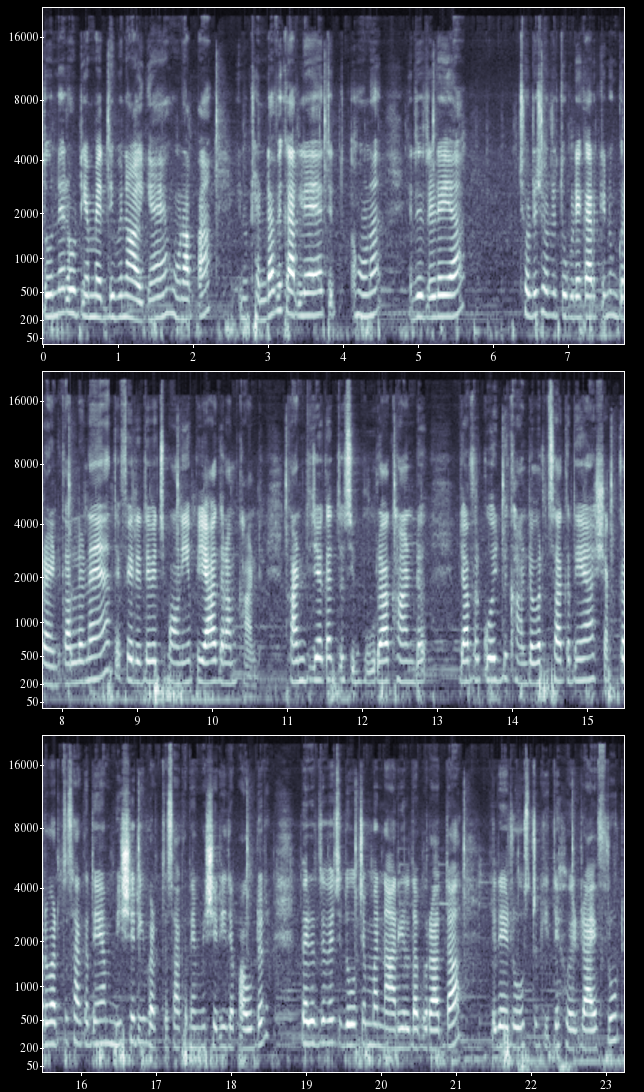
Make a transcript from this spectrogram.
ਦੋਨੇ ਰੋਟੀਆਂ ਮੈਂ ਇੱਦਾਂ ਬਣਾ ਲਈਆਂ ਹੈ ਹੁਣ ਆਪਾਂ ਇਹਨੂੰ ਠੰਡਾ ਵੀ ਕਰ ਲਿਆ ਹੈ ਤੇ ਹੁਣ ਇਹਦੇ ਜਿਹੜੇ ਆ ਛੋਟੇ ਛੋਟੇ ਟੁਕੜੇ ਕਰਕੇ ਇਹਨੂੰ ਗ੍ਰਾਈਂਡ ਕਰ ਲੈਣਾ ਹੈ ਤੇ ਫਿਰ ਇਹਦੇ ਵਿੱਚ ਪਾਉਣੀ ਹੈ 50 ਗ੍ਰਾਮ ਖੰਡ। ਖੰਡ ਦੀ ਜਗ੍ਹਾ ਤੁਸੀਂ ਬੂਰਾ ਖੰਡ ਜਾਂ ਫਿਰ ਕੋਈ ਵੀ ਖੰਡ ਵਰਤ ਸਕਦੇ ਆ, ਸ਼ੱਕਰ ਵਰਤ ਸਕਦੇ ਆ, ਮਿਸ਼ਰੀ ਵਰਤ ਸਕਦੇ ਆ, ਮਿਸ਼ਰੀ ਦਾ ਪਾਊਡਰ ਫਿਰ ਇਹਦੇ ਵਿੱਚ 2 ਚਮਚ ਨਾਰੀਅਲ ਦਾ ਬੁਰਾਦਾ, ਜਿਹੜੇ ਰੋਸਟ ਕੀਤੇ ਹੋਏ ਡਰਾਈ ਫਰੂਟ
